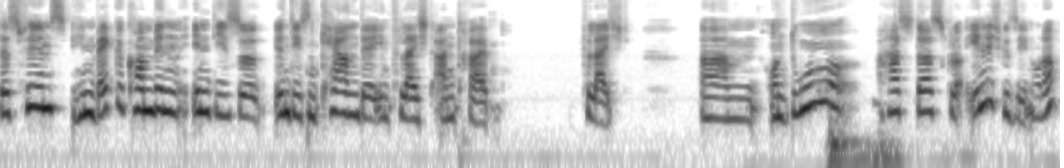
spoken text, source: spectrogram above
des Films hinweggekommen bin in diese, in diesen Kern, der ihn vielleicht antreibt. Vielleicht. Ähm, und du hast das ähnlich gesehen, oder?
